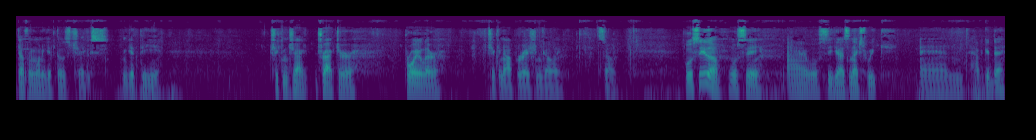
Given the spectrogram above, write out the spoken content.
Definitely want to get those chicks and get the chicken tra tractor broiler chicken operation going. So we'll see though. We'll see. I will see you guys next week and have a good day.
